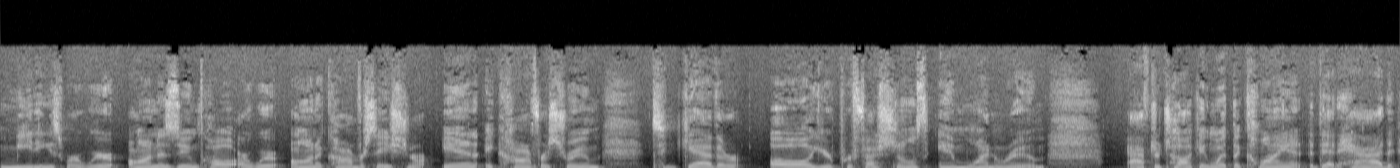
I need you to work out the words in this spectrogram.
meetings where we're on a Zoom call or we're on a conversation or in a conference room together, all your professionals in one room. After talking with a client that had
